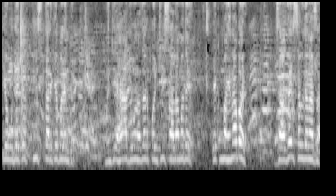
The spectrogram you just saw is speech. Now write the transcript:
ते उद्याच्या तीस तारखेपर्यंत. म्हणजे ह्या दोन हजार पंचवीस सालामध्ये एक महिनाभर जागर संविधानाचा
